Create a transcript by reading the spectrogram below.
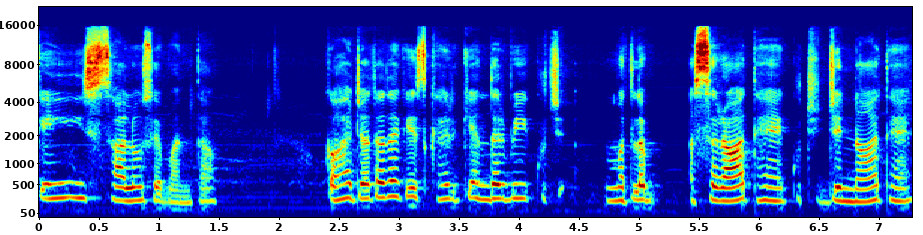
कई सालों से बंद था। कहा जाता था कि इस घर के अंदर भी कुछ मतलब असरात हैं, कुछ जन्नात हैं,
